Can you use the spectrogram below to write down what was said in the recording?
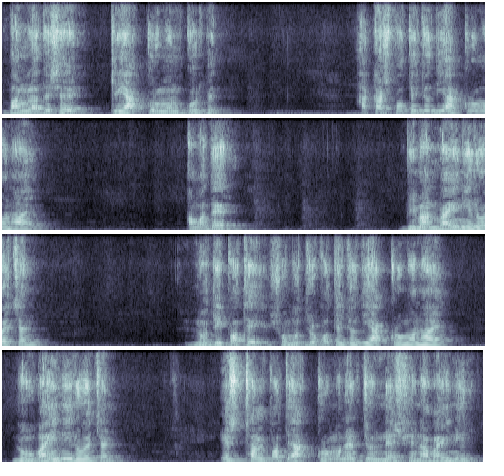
বাংলাদেশের কে আক্রমণ করবেন? আকাশপথে যদি আক্রমণ হয়, আমাদের বিমান বাহিনী রয়েছেন। নদীপথে, সমুদ্রপথে যদি আক্রমণ হয়, নৌবাহিনী রয়েছেন। স্থলপথে আক্রমণের জন্য সেনাবাহিনীর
